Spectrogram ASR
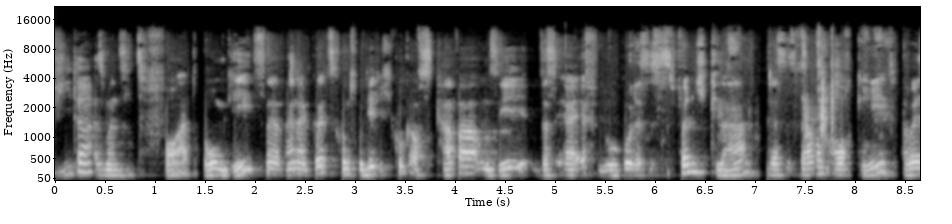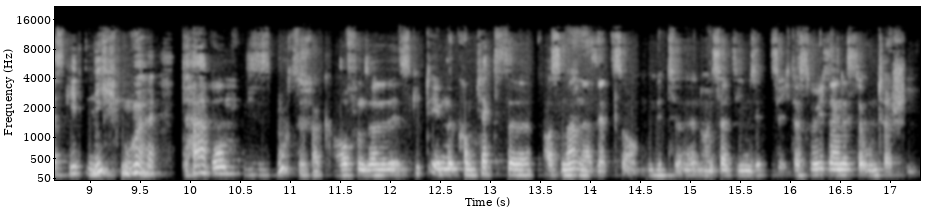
wieder. Also man sieht sofort, worum geht's. Rainer Götz kontrolliert, ich gucke aufs Cover und sehe das RF-Logo. Das ist völlig klar, dass es darum auch geht. Aber es geht nicht nur darum, dieses Buch zu verkaufen, sondern es gibt eben eine komplexe Auseinandersetzung mit 1977. Äh, das würde ich sagen, ist der Unterschied.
